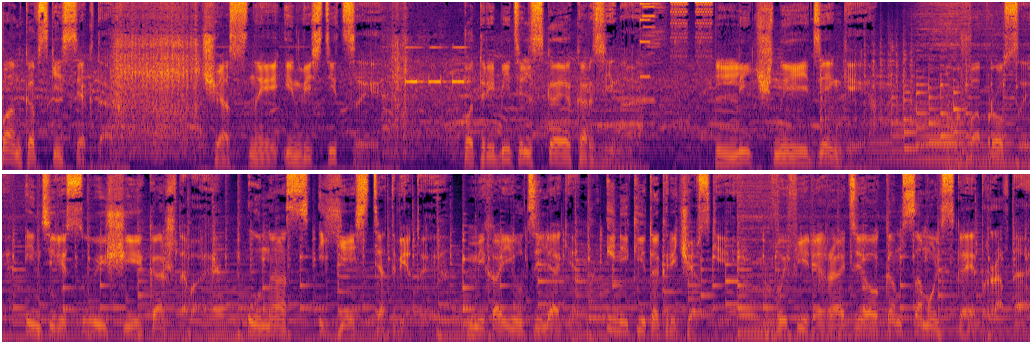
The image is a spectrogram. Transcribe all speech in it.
Банковский сектор. Частные инвестиции. Потребительская корзина. Личные деньги. Вопросы, интересующие каждого. У нас есть ответы. Михаил Делягин и Никита Кричевский. В эфире радио «Комсомольская правда».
